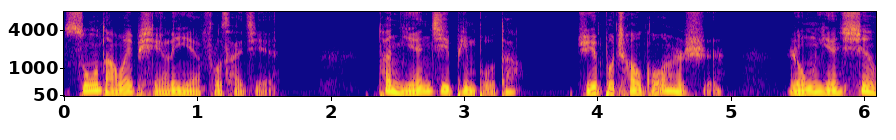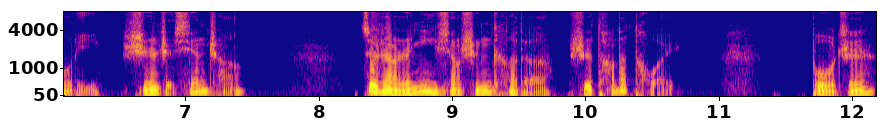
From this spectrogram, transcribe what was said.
苏大为瞥了一眼傅彩洁，她年纪并不大，绝不超过二十，容颜秀丽，十指纤长。最让人印象深刻的是她的腿，不知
